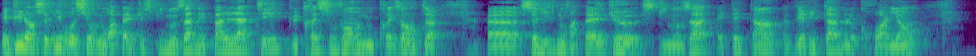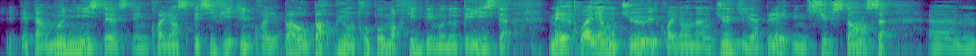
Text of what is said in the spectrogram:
Et puis dans ce livre aussi, on nous rappelle que Spinoza n'est pas l'athée que très souvent on nous présente. Euh, ce livre nous rappelle que Spinoza était un véritable croyant était un moniste, c'était une croyance spécifique, il ne croyait pas au barbu anthropomorphique des monothéistes, mais il croyait en Dieu, il croyait en un Dieu qu'il appelait une substance. Euh,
